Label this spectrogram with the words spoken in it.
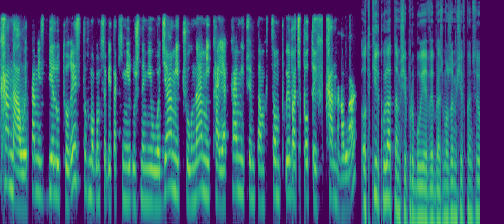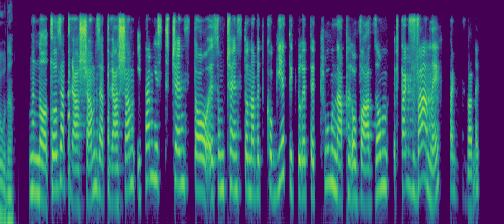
kanały. Tam jest wielu turystów, mogą sobie takimi różnymi łodziami, czółnami, kajakami, czym tam chcą pływać po tych kanałach. Od kilku lat tam się próbuję wybrać, może mi się w końcu uda. No to zapraszam, zapraszam. I tam jest często, są często nawet kobiety, które te czółna prowadzą w tak zwanych, tak zwanych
